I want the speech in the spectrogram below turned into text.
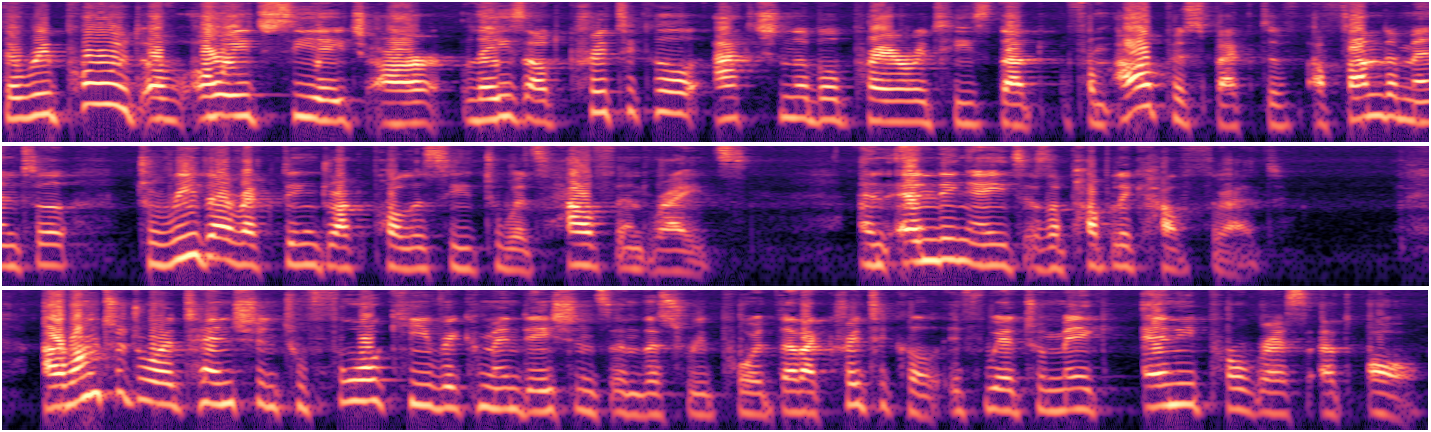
The report of OHCHR lays out critical, actionable priorities that, from our perspective, are fundamental to redirecting drug policy towards health and rights and ending AIDS as a public health threat. I want to draw attention to four key recommendations in this report that are critical if we are to make any progress at all.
